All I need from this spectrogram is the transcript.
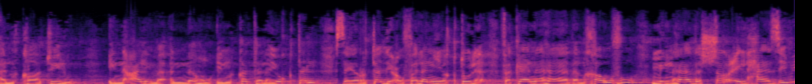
القاتل إن علم أنه إن قتل يقتل سيرتدع فلن يقتل. فكان هذا الخوف من هذا الشرع الحازم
